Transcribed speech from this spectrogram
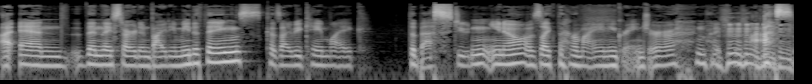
I, and then they started inviting me to things because I became like the best student. You know, I was like the Hermione Granger in my class.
